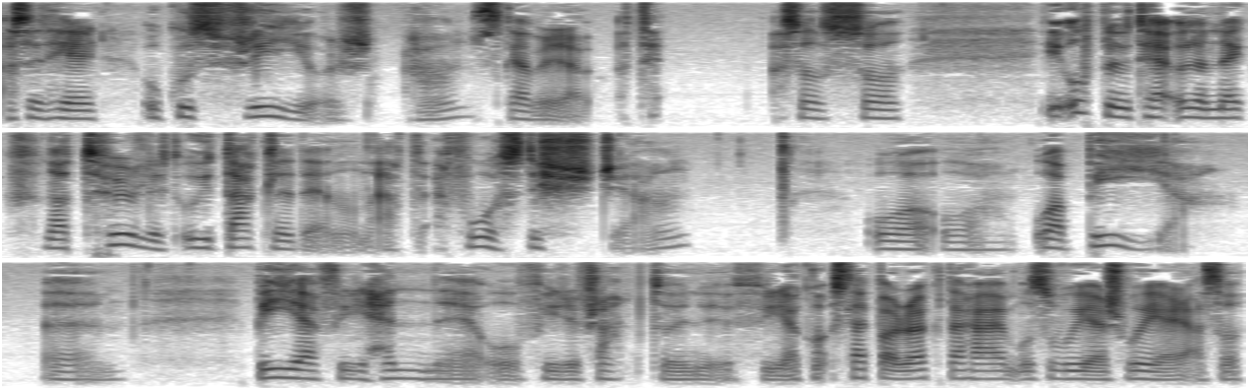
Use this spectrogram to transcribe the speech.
alltså det här och kus frigjör ja ska vara alltså så i upplevt det eller nek naturligt och i dagligdagen att få styrka och och och att bia ehm bia för henne och för framtiden för jag släppa rökta hem och så vidare så vidare. Alltså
